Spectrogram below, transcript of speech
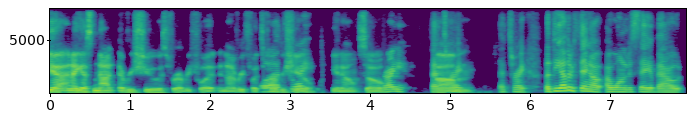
Yeah, and I guess not every shoe is for every foot, and not every foot's Well, for every shoe. right. You know, so Right. That's right. um, That's right. But the other thing I, I wanted to say about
